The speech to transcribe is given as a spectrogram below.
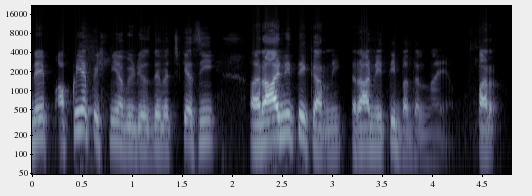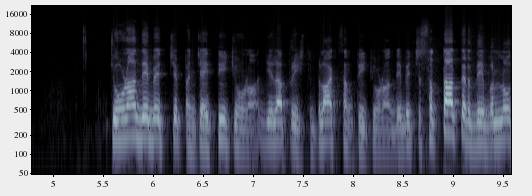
ਨੇ ਆਪਣੀਆਂ ਪਿਛਲੀਆਂ ਵੀਡੀਓਜ਼ ਦੇ ਵਿੱਚ ਕਿ ਅਸੀਂ ਰਾਜਨੀਤੀ ਕਰਨੀ, ਰਾਜਨੀਤੀ ਬਦਲਣਾ ਆ ਪਰ ਚੋਣਾਂ ਦੇ ਵਿੱਚ ਪੰਚਾਇਤੀ ਚੋਣਾਂ, ਜ਼ਿਲ੍ਹਾ ਪ੍ਰੀਸ਼ਦ ਬਲਾਕ ਸੰਮਤੀ ਚੋਣਾਂ ਦੇ ਵਿੱਚ ਸੱਤਾ ਧਿਰ ਦੇ ਵੱਲੋਂ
